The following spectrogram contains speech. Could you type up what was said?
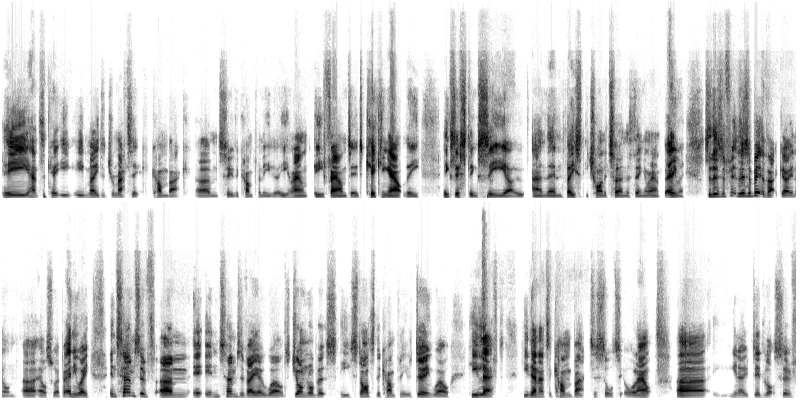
he had to he, he made a dramatic comeback um, to the company that he found he founded, kicking out the existing CEO and then basically trying to turn the thing around. But anyway, so there's a there's a bit of that going on uh, elsewhere. But anyway, in terms of um, in terms of AO World, John Roberts he started the company, he was doing well. He left. He then had to come back to sort it all out. Uh, you know, did lots of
